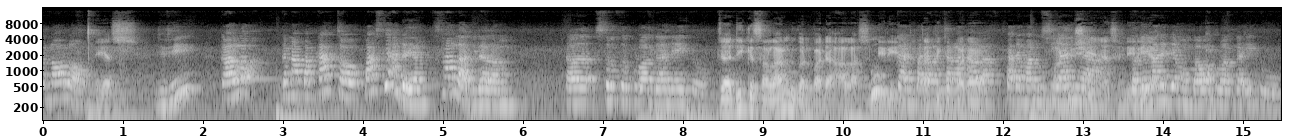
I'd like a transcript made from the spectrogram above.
penolong. Yes, jadi kalau kenapa kacau pasti ada yang salah di dalam eh, struktur keluarganya itu. Jadi kesalahan bukan pada Allah sendiri, bukan pada tetapi rancangan kepada Allah, pada manusianya, manusianya sendiri, bagaimana ya. dia membawa keluarga itu.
